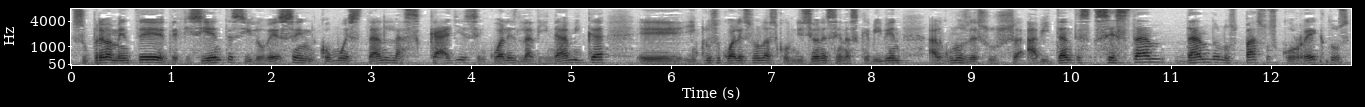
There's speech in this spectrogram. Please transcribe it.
supremamente deficientes. Si lo ves en cómo están las calles, en cuál es la dinámica, eh, incluso cuáles son las condiciones en las que viven algunos de sus habitantes, se están dando los pasos correctos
